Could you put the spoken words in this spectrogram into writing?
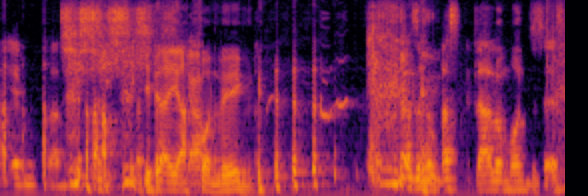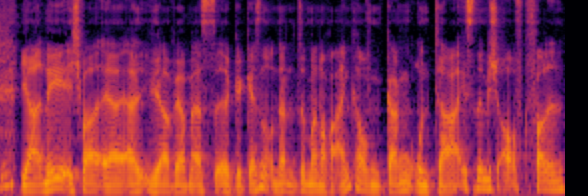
wir irgendwann. ja, ja, ja, von wegen. Also du warst mit Lalo Montes essen? Ja, nee, ich war, äh, äh, ja, wir haben erst äh, gegessen und dann sind wir noch einkaufen gegangen und da ist nämlich aufgefallen,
